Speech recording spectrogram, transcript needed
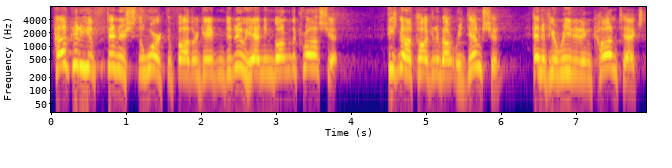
How could he have finished the work the Father gave him to do? He hadn't even gone to the cross yet. He's not talking about redemption. And if you read it in context,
